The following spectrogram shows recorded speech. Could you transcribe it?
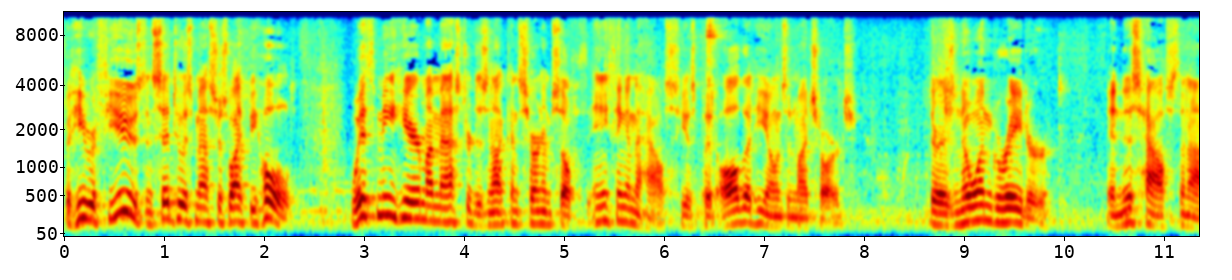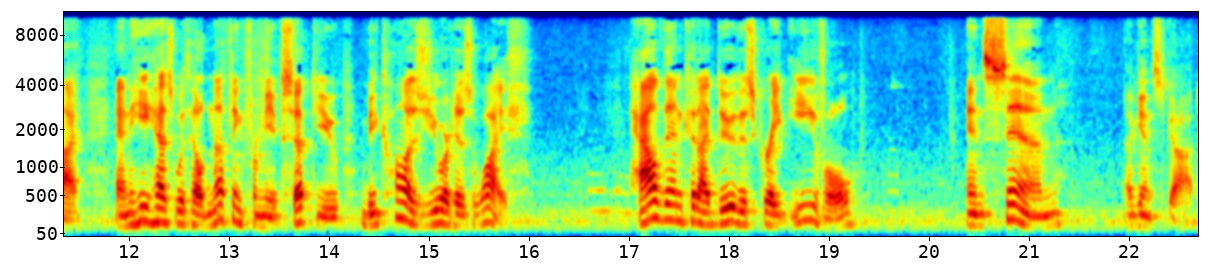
But he refused and said to his master's wife, Behold, with me here my master does not concern himself with anything in the house. He has put all that he owns in my charge. There is no one greater in this house than I and he has withheld nothing from me except you, because you are his wife. How then could I do this great evil and sin against God?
